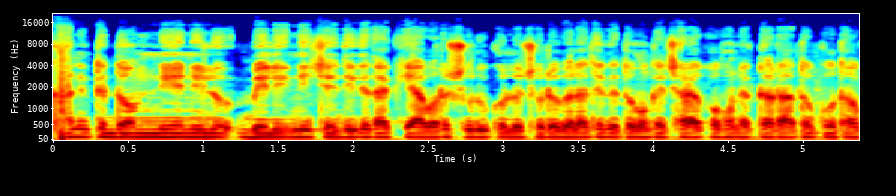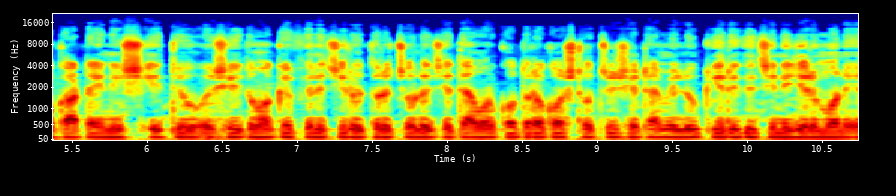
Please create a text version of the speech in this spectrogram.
খানিকটা দম নিয়ে নিল বেলি, নিচের দিকে তাকিয়ে আবারও শুরু করল, ছোটবেলা থেকে তোমাকে ছাড়া কখনো একটা রাতও কোথাও কাটায়নি তো সেই তোমাকে ফেলে চিরতরে চলে যেতে আমার কতটা কষ্ট হচ্ছে সেটা আমি লুকিয়ে রেখেছি নিজের মনে।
